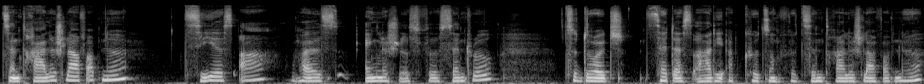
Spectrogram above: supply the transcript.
Zentrale Schlafapnoe, CSA, weil es Englisch ist für Central, zu Deutsch ZSA, die Abkürzung für zentrale Schlafapnoe.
